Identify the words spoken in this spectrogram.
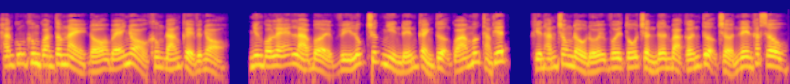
Hắn cũng không quan tâm này đó bé nhỏ không đáng kể việc nhỏ, nhưng có lẽ là bởi vì lúc trước nhìn đến cảnh tượng quá mức thảm thiết, khiến hắn trong đầu đối với Tố Trần đơn bạc ấn tượng trở nên khắc sâu.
